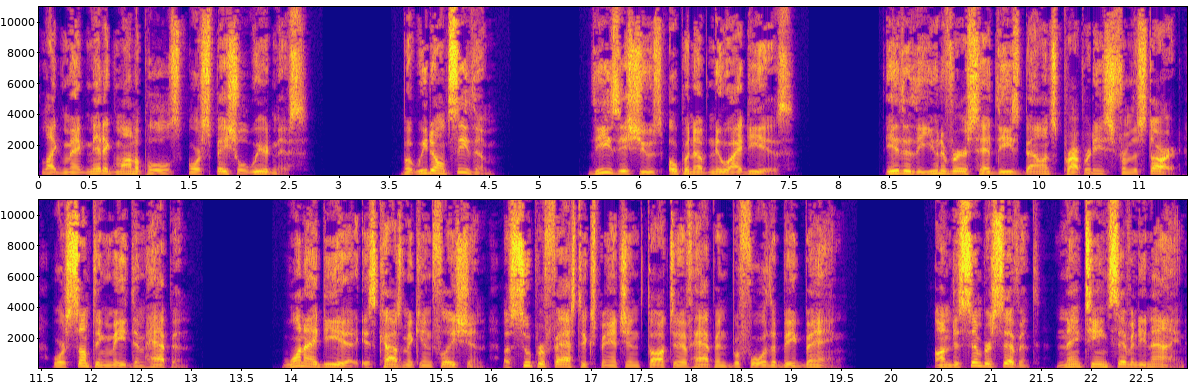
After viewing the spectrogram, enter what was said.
like magnetic monopoles or spatial weirdness but we don't see them. These issues open up new ideas. Either the universe had these balanced properties from the start, or something made them happen. One idea is cosmic inflation, a super fast expansion thought to have happened before the Big Bang. On December 7, 1979,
